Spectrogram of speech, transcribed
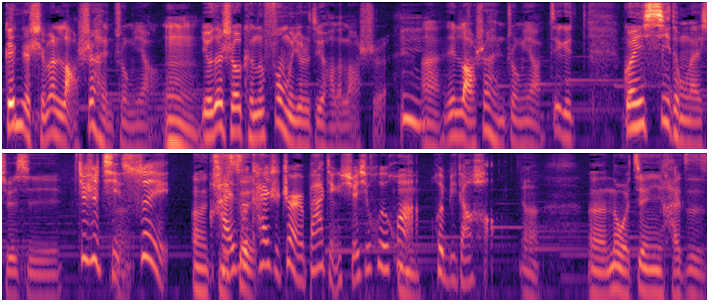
跟着什么老师很重要，嗯，有的时候可能父母就是最好的老师，嗯啊，那老师很重要。这个关于系统来学习，就是几岁，嗯，孩子开始正儿八经学习绘画会比较好。嗯嗯，那我建议孩子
